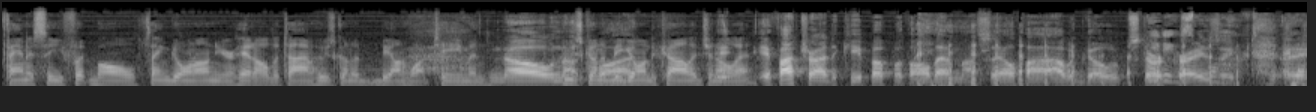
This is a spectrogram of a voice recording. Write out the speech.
fantasy football thing going on in your head all the time? Who's going to be on what team and no, not who's going to be going to college and all that? If I tried to keep up with all that myself, I, I would go stir crazy. It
